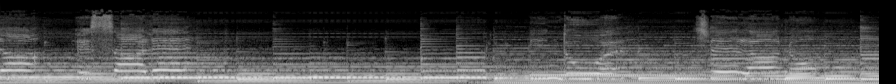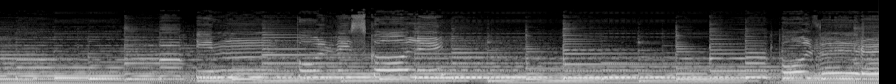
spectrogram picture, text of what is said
pioggia e sale. In due celano impolviscoli polvere.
